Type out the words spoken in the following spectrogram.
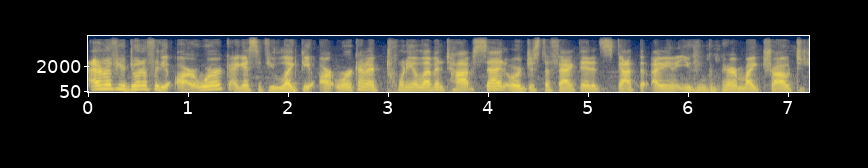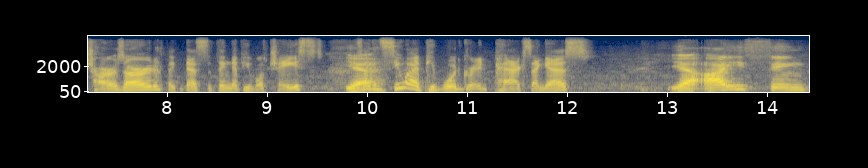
I don't know if you're doing it for the artwork. I guess if you like the artwork on a 2011 Topps set, or just the fact that it's got the. I mean, you can compare Mike Trout to Charizard. Like that's the thing that people chased. So I can see why people would grade packs. I guess. yeah. I think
